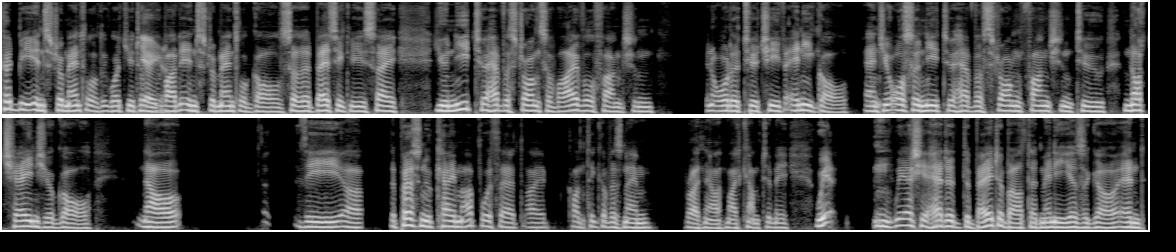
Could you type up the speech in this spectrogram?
could be instrumental, to what you're talking yeah. about, instrumental goals. So that basically you say you need to have a strong survival function in order to achieve any goal. And you also need to have a strong function to not change your goal. Now, the uh, the person who came up with that, I can't think of his name right now. It might come to me. We we actually had a debate about that many years ago, and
